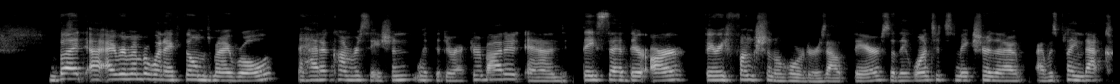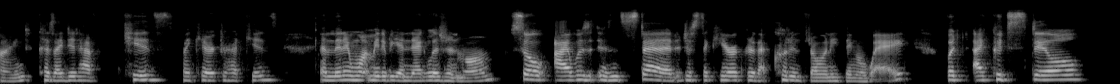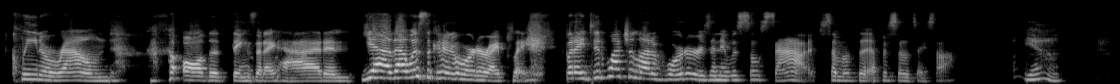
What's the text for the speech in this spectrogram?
But I, I remember when I filmed my role, I had a conversation with the director about it, and they said there are very functional hoarders out there. So they wanted to make sure that I, I was playing that kind because I did have kids. My character had kids, and they didn't want me to be a negligent mom. So I was instead just a character that couldn't throw anything away, but I could still clean around all the things that I had. And yeah, that was the kind of hoarder I played. But I did watch a lot of hoarders, and it was so sad, some of the episodes I saw yeah.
